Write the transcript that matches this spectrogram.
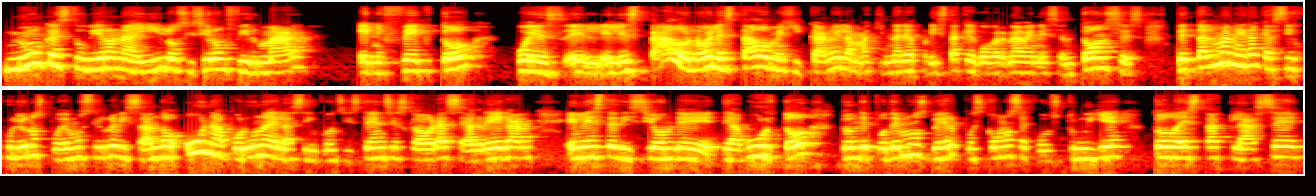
nunca estuvieron ahí, los hicieron firmar en efecto, pues el, Estado, ¿no? El Estado mexicano y la maquinaria prista que gobernaba en ese entonces. De tal manera que así, Julio, nos podemos ir revisando una por una de las inconsistencias que ahora se agregan en esta edición de, de Aburto, donde podemos ver, pues, cómo se construye toda esta clase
